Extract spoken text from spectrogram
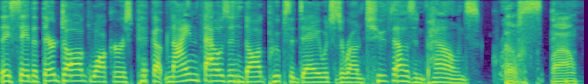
they say that their dog walkers pick up nine thousand dog poops a day, which is around two thousand pounds. Gross. Wow.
